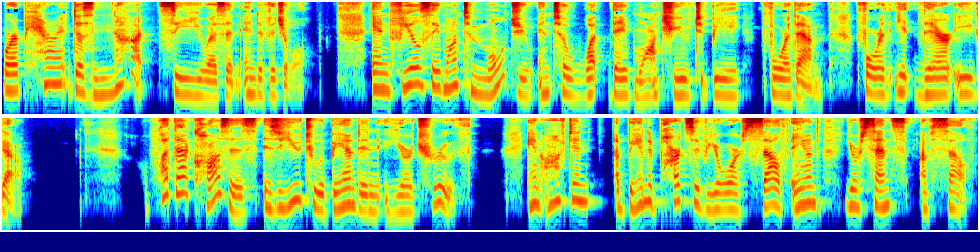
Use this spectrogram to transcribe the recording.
where a parent does not see you as an individual and feels they want to mold you into what they want you to be for them, for their ego. what that causes is you to abandon your truth and often abandon parts of yourself and your sense of self.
